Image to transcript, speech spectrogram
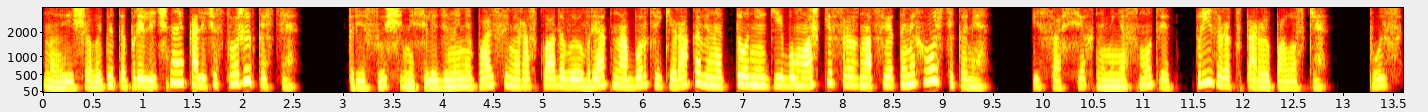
Но еще выпито приличное количество жидкости. Трясущимися ледяными пальцами раскладываю в ряд на бортике раковины тоненькие бумажки с разноцветными хвостиками. И со всех на меня смотрит призрак второй полоски. Пульс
